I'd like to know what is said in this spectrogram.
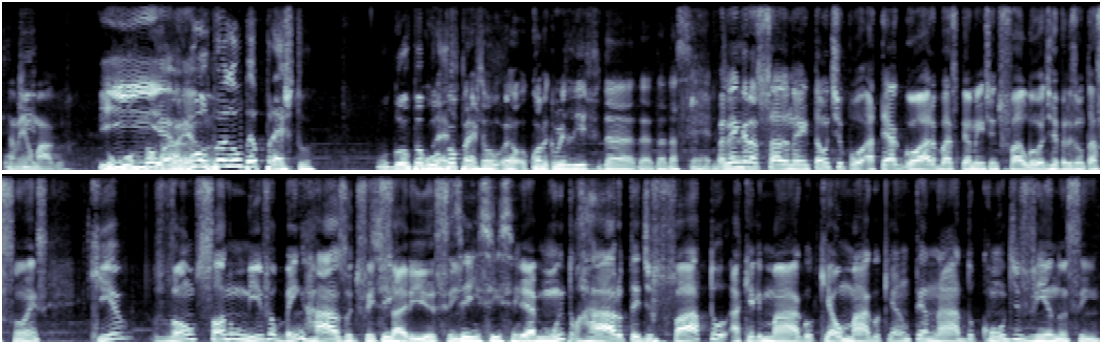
que também é um mago. O corpo é é O corpo eu, eu presto. O corpo O eu Gorpo é o é o, é o comic relief da, da, da, série. Mas é né? engraçado, né? Então, tipo, até agora, basicamente, a gente falou de representações que vão só num nível bem raso de feitiçaria, assim. Sim, sim, sim. É muito raro ter de fato aquele mago que é o mago que é antenado com o divino, assim.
